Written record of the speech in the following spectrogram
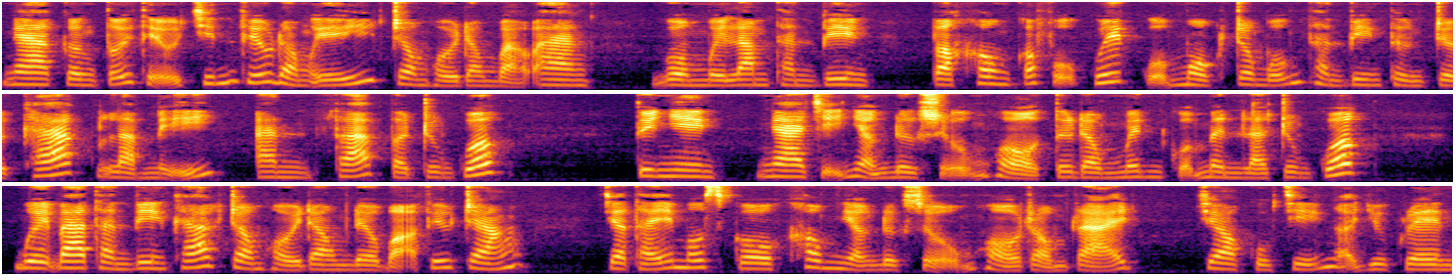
Nga cần tối thiểu 9 phiếu đồng ý trong Hội đồng Bảo an, gồm 15 thành viên, và không có phủ quyết của một trong bốn thành viên thường trực khác là Mỹ, Anh, Pháp và Trung Quốc. Tuy nhiên, Nga chỉ nhận được sự ủng hộ từ đồng minh của mình là Trung Quốc. 13 thành viên khác trong hội đồng đều bỏ phiếu trắng, cho thấy Moscow không nhận được sự ủng hộ rộng rãi cho cuộc chiến ở Ukraine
